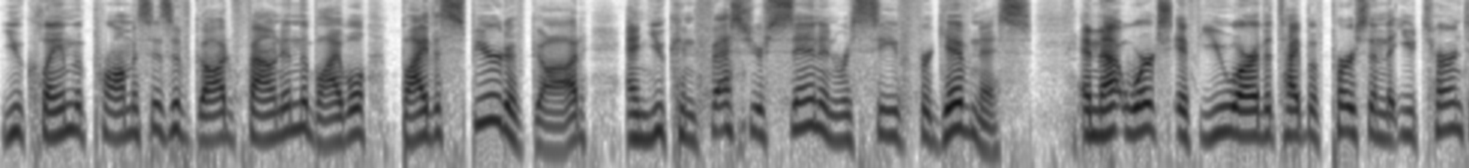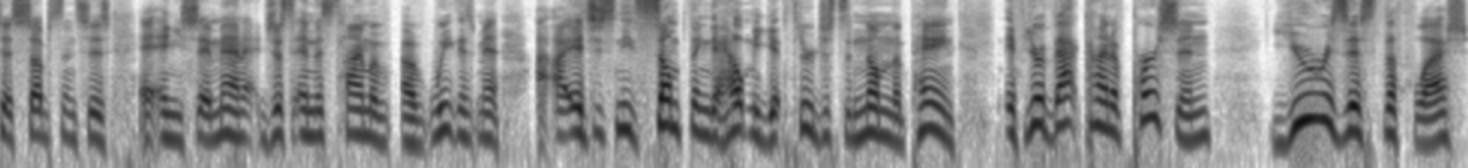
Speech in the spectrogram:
you claim the promises of God found in the Bible by the Spirit of God, and you confess your sin and receive forgiveness. And that works if you are the type of person that you turn to substances and you say, man, just in this time of, of weakness, man, I, I just need something to help me get through just to numb the pain. If you're that kind of person, you resist the flesh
